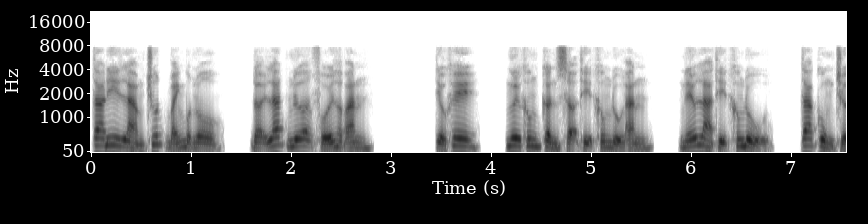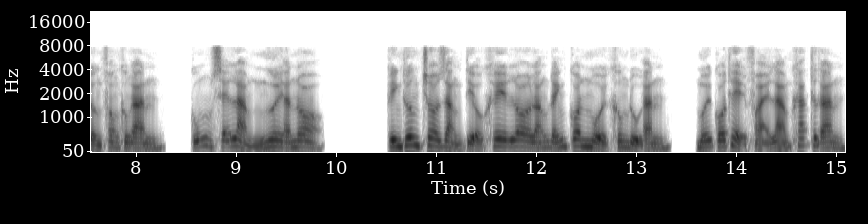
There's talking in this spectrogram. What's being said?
ta đi làm chút bánh bột nô, đợi lát nữa phối hợp ăn. Tiểu khê, ngươi không cần sợ thịt không đủ ăn, nếu là thịt không đủ, ta cùng trường phong không ăn, cũng sẽ làm ngươi ăn no. Kinh thương cho rằng tiểu khê lo lắng đánh con mồi không đủ ăn, mới có thể phải làm khác thức ăn.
